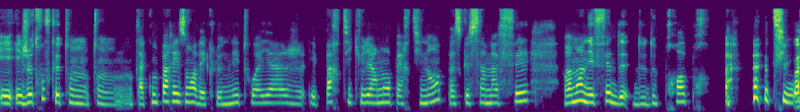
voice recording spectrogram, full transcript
et, je trouve que ton, ton, ta comparaison avec le nettoyage est particulièrement pertinente parce que ça m'a fait vraiment un effet de, de propre tu vois,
